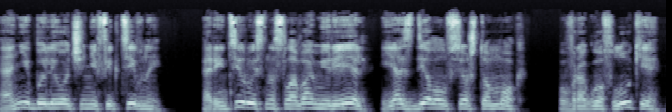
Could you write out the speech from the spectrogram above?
они были очень эффективны. Ориентируясь на слова Мюриэль, я сделал все, что мог. У врагов луки,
